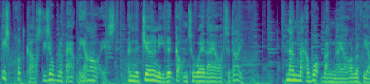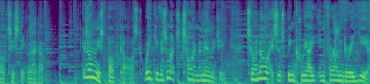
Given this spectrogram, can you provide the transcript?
this podcast is all about the artist and the journey that got them to where they are today, no matter what rung they are of the artistic ladder. Because on this podcast, we give as much time and energy to an artist that's been creating for under a year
